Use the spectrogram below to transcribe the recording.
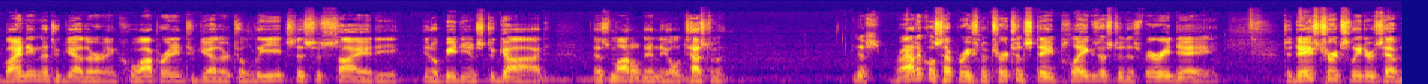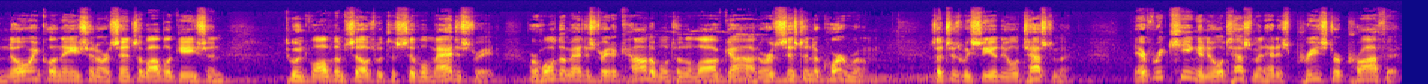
binding them together and cooperating together to lead the society in obedience to God as modeled in the Old Testament. This radical separation of church and state plagues us to this very day. Today's church leaders have no inclination or sense of obligation to involve themselves with the civil magistrate or hold the magistrate accountable to the law of God or assist in the courtroom, such as we see in the Old Testament. Every king in the Old Testament had his priest or prophet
